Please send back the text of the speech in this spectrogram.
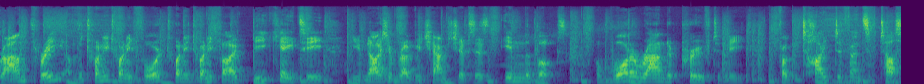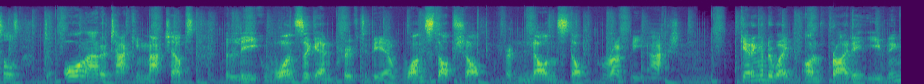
Round 3 of the 2024-2025 BKT United Rugby Championships is in the books. And what a round it proved to be. From tight defensive tussles to all-out attacking matchups, the league once again proved to be a one-stop shop for non-stop rugby action. Getting underway on Friday evening,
